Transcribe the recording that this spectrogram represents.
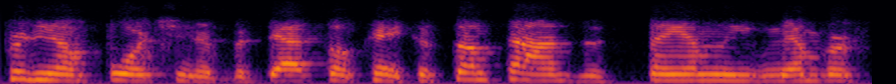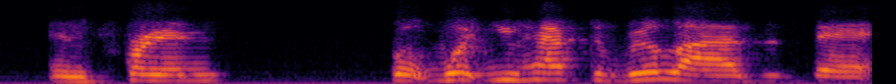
pretty unfortunate, but that's okay because sometimes it's family members and friends. But what you have to realize is that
